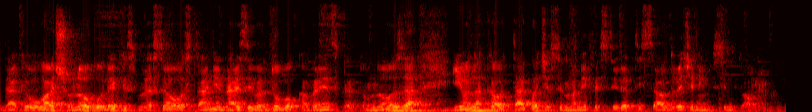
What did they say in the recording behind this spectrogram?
dakle u vašu nogu, rekli smo da se ovo stanje naziva duboka vrenska tomnoza i ona kao takva će se manifestirati sa određenim simptomima.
